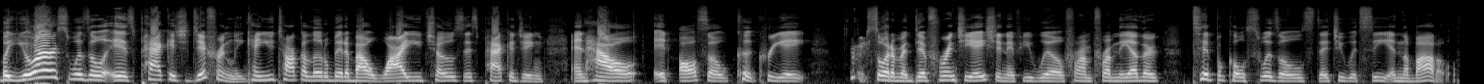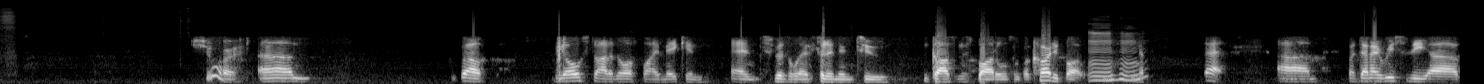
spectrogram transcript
But your swizzle is packaged differently. Can you talk a little bit about why you chose this packaging and how it also could create sort of a differentiation, if you will, from from the other typical swizzles that you would see in the bottles. Sure. Um, well, we all started off by making and swizzle and filling into Gosling's bottles or Bacardi bottles. You know, that. Um, but then I recently uh,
